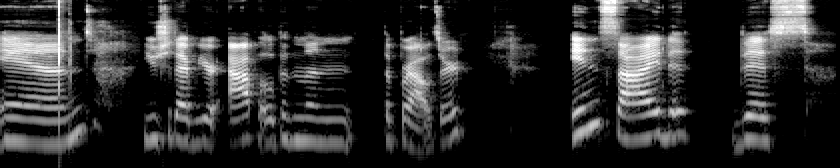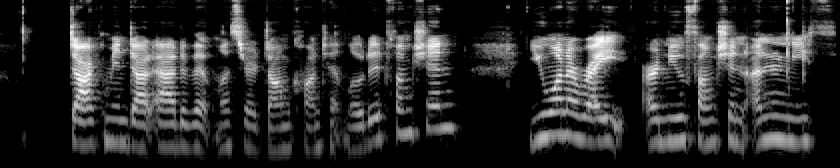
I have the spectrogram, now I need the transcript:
and you should have your app open in the browser. Inside this document.add event or DOM content loaded function, you want to write our new function underneath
